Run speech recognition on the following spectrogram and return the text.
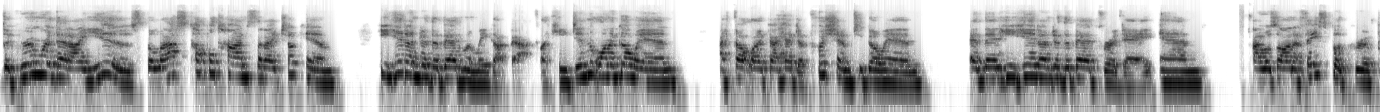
the groomer that I used, the last couple times that I took him, he hid under the bed when we got back. Like he didn't want to go in. I felt like I had to push him to go in. And then he hid under the bed for a day. And I was on a Facebook group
